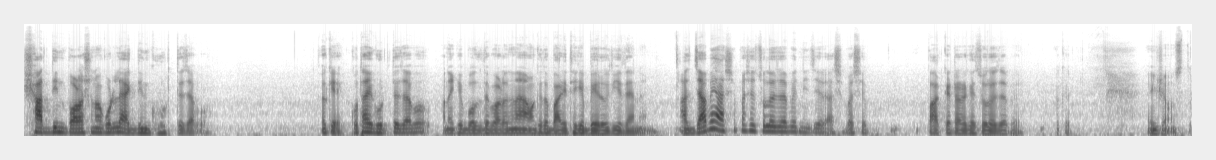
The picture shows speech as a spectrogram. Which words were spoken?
সাত দিন পড়াশোনা করলে একদিন ঘুরতে যাব। ওকে কোথায় ঘুরতে যাব? অনেকে বলতে পারে, না, আমাকে তো বাড়ি থেকে বেরোতে দেয় না। আর যাবে আশেপাশে চলে যাবে, নিজের আশেপাশে পার্কে টার্কে চলে যাবে। ওকে এই সমস্ত।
